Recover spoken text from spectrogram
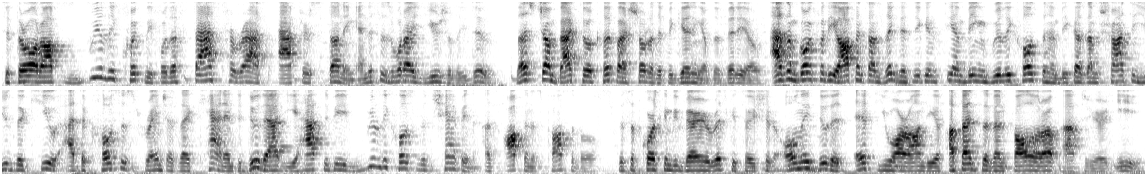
to throw it off really quickly for the fast harass after stunning, and this is what I usually do. Let's jump back to a clip I showed at the beginning of the video. As I'm going for the offense on Ziggs, you can see I'm being really close to him because I'm trying to use the Q at the closest range as I can, and to do that, you have to be really close to the champion as often as possible. This of course can be very risky, so you should only do this if you are on the offensive and follow it up after your E.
